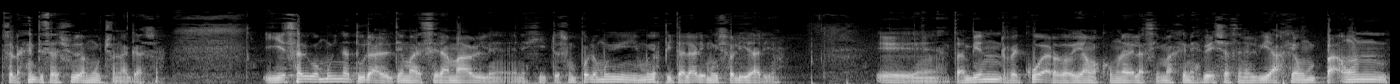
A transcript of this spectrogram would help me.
o sea, la gente se ayuda mucho en la calle. Y es algo muy natural el tema de ser amable en Egipto, es un pueblo muy, muy hospitalario, muy solidario. Eh, también recuerdo, digamos, como una de las imágenes bellas en el viaje, un,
